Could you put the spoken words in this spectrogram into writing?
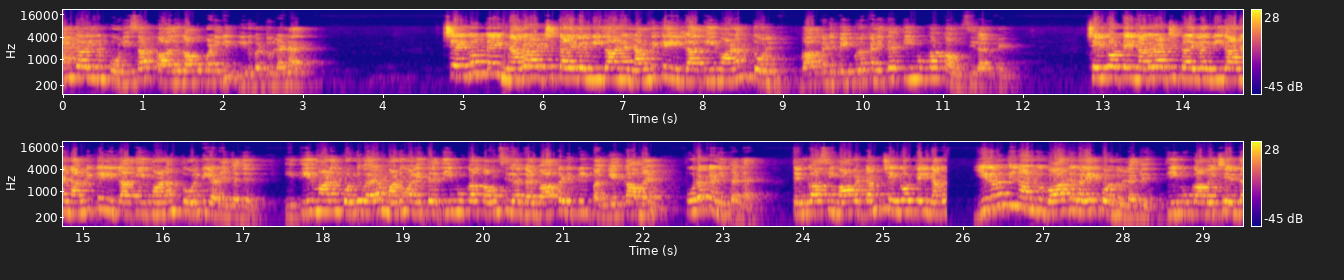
ஐந்தாயிரம் போலீசார் பாதுகாப்பு பணியில் ஈடுபட்டுள்ளனர். செங்கோட்டை நகராட்சி தலைவர் மீதான நம்பிக்கை இல்லா தீர்மானம் தோல்வி. வாக்கெடுப்பை புறக்கணித்த திமுக கவுன்சிலர்கள். செங்கோட்டை நகராட்சி தலைவர் மீதான நம்பிக்கை இல்லா தீர்மானம் தோல்வியடைந்தது. இத்தீர்மானம் கொண்டுவர மனு அளித்த திமுக கவுன்சிலர்கள் வாக்கெடுப்பில் பங்கேற்காமல் புறக்கணித்தனர். தென்காசி மாவட்டம் செங்கோட்டை நகர் இருபத்தி நான்கு வார்டுகளை கொண்டுள்ளது. திமுகவை சேர்ந்த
